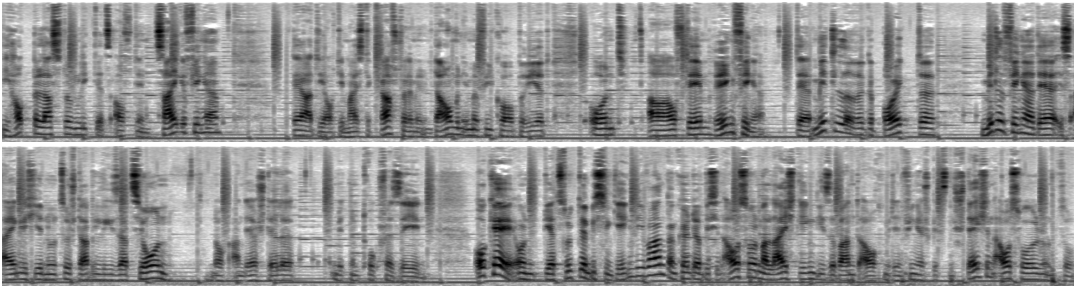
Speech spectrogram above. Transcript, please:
die Hauptbelastung liegt jetzt auf dem Zeigefinger. Der hat ja auch die meiste Kraft, weil er mit dem Daumen immer viel kooperiert. Und auf dem Ringfinger. der mittlere gebeugte Mittelfinger, der ist eigentlich hier nur zur Stabilisation noch an der Stelle mit einem Druck versehen. Okay, und jetzt drückt ihr ein bisschen gegen die Wand, dann könnt ihr ein bisschen ausholen, mal leicht gegen diese Wand auch mit den Fingerspitzen stechen, ausholen und so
